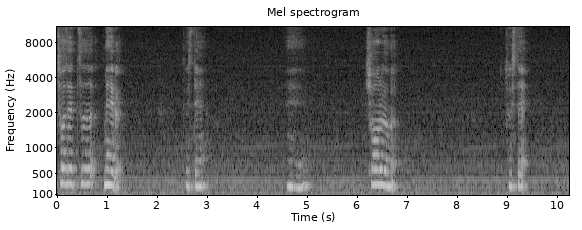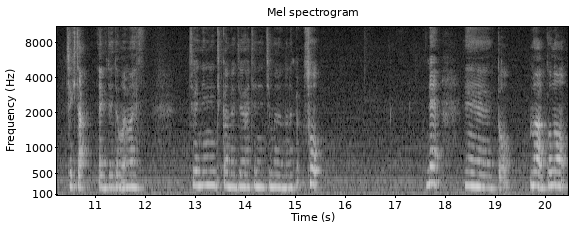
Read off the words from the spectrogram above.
超絶メール。そして、えー、ショールーム。そしてチェキチャやりたいと思います。12日から18日までの中。そう。でえー、っとまあこの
